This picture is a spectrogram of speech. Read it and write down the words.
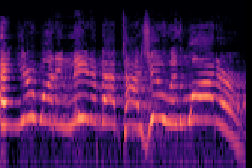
And you're wanting me to baptize you with water.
